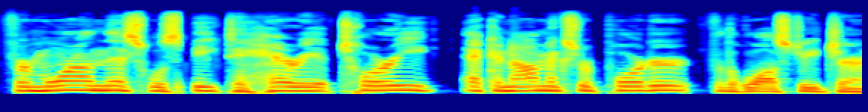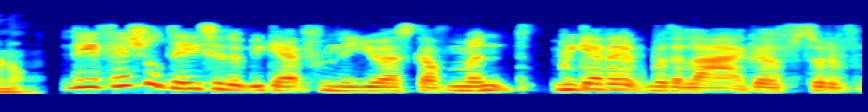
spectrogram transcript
For more on this, we'll speak to Harriet Torry, economics reporter for the Wall Street Journal. The official data that we get from the US government, we get it with a lag of sort of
